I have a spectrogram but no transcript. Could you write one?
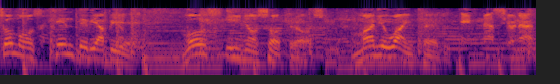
Somos gente de a pie Vos y nosotros. Mario Weinfeld en Nacional.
